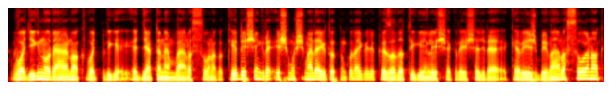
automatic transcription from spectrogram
vagy ignorálnak, vagy pedig egyáltalán nem válaszolnak a kérdésünkre, és most már eljutottunk odáig, hogy a közadatigénylésekre is egyre kevésbé válaszolnak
